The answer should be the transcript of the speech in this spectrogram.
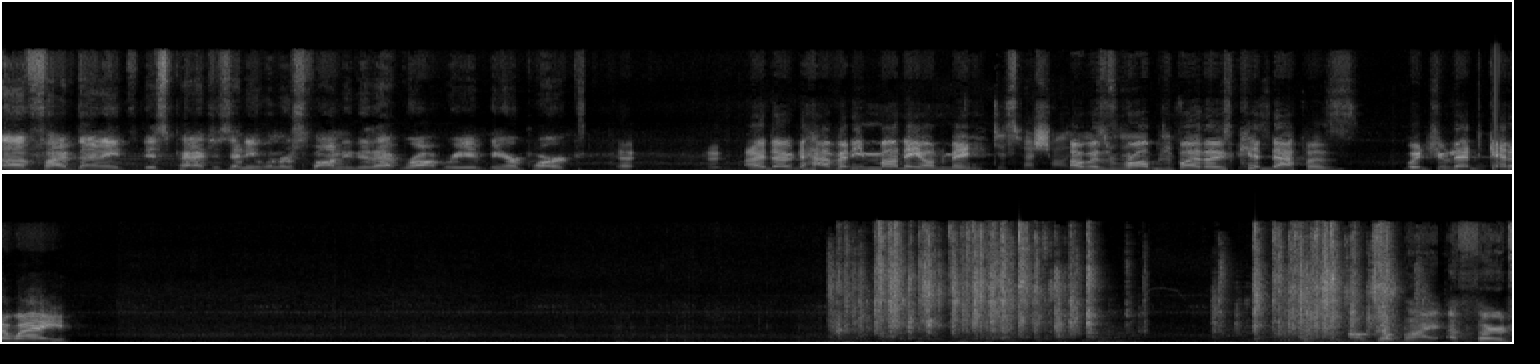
Uh, 598 dispatch. Is anyone responding to that robbery at Mirror Park? I don't have any money on me. Dispatch I was robbed by those kidnappers, which you let get away. Go buy a third.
